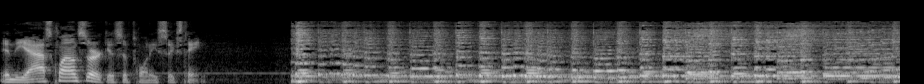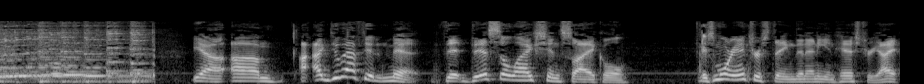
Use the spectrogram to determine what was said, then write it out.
in the Ass Clown Circus of 2016. Yeah, um, I, I do have to admit that this election cycle is more interesting than any in history. I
